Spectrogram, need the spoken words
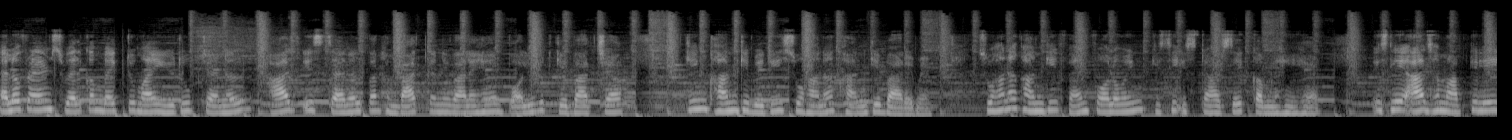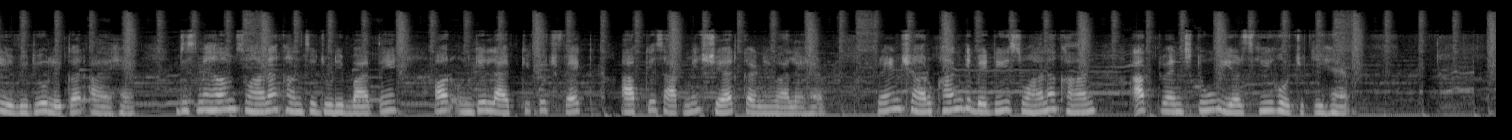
Hello friends welcome back to my YouTube channel आज इस channel पर हम बात करने वाले हैं बॉलीवुड के बादशाह किंग खान की बेटी सुहाना खान के बारे में। सुहाना खान की फ़ैन फॉलोइंग किसी स्टार से कम नहीं है। इसलिए आज हम आपके लिए ये वीडियो लेकर आए हैं, जिसमें हम सुहाना खान से जुड़ी बातें और उनके लाइफ के कुछ फैक्ट आपके साथ में शेयर करने वाले हैं। फ्रेंड शाहरुख खान की बेटी सुहाना खान अब 22 इयर्स की हो चुकी हैं।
